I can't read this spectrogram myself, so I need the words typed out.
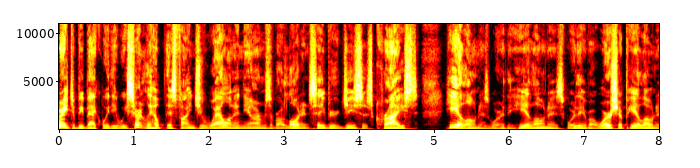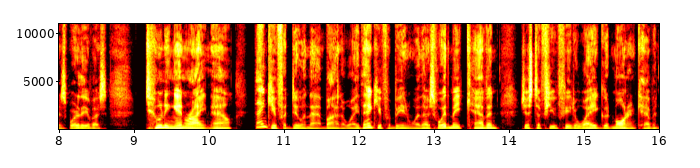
Great to be back with you. We certainly hope this finds you well and in the arms of our Lord and Savior Jesus Christ. He alone is worthy. He alone is worthy of our worship. He alone is worthy of us tuning in right now. Thank you for doing that, by the way. Thank you for being with us. With me, Kevin, just a few feet away. Good morning, Kevin.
